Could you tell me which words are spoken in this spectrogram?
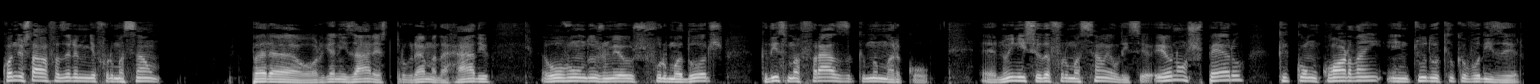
Quando eu estava a fazer a minha formação para organizar este programa da rádio, houve um dos meus formadores que disse uma frase que me marcou. Eh, no início da formação ele disse, eu não espero que concordem em tudo aquilo que eu vou dizer,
